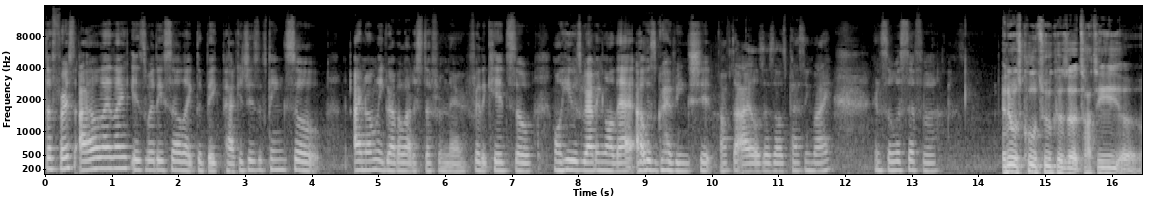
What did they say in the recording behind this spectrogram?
the first aisle I like is where they sell like the big packages of things. So I normally grab a lot of stuff from there for the kids. So while he was grabbing all that, I was grabbing shit off the aisles as I was passing by. And so was Sefa. And it was cool too because uh, Tati uh,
